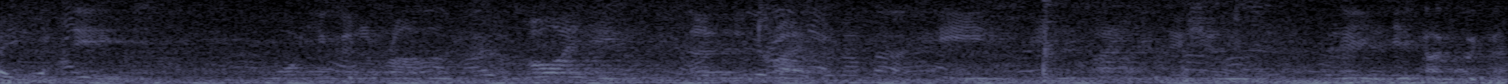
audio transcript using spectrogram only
what you did, what you're going to run, provided that the track is in the same condition. He's going quicker.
